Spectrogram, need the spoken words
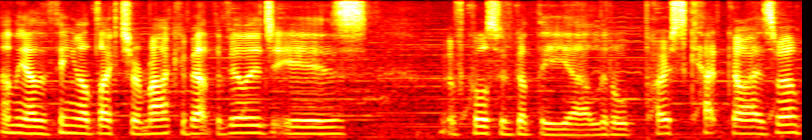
Only other thing I'd like to remark about the village is, of course, we've got the uh, little post cat guy as well.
